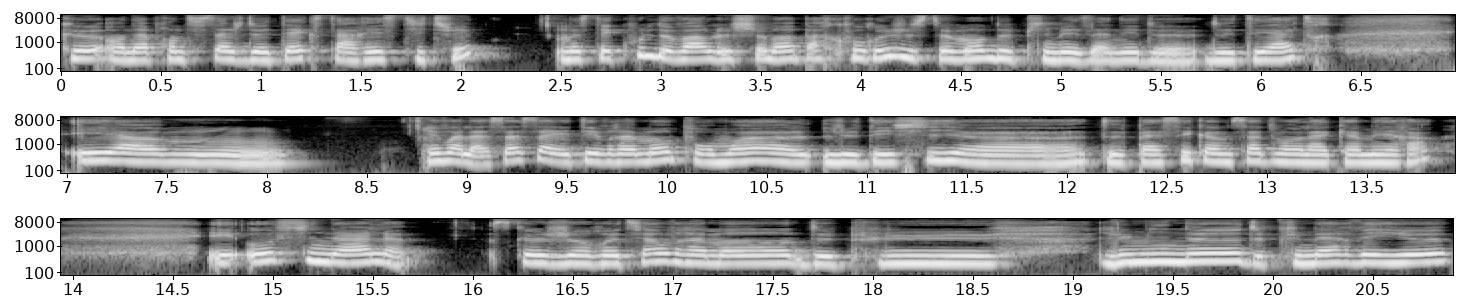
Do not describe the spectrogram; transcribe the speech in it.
que en apprentissage de texte à restituer. Mais c'était cool de voir le chemin parcouru justement depuis mes années de, de théâtre. Et, euh, et voilà, ça, ça a été vraiment pour moi le défi euh, de passer comme ça devant la caméra. Et au final, ce que je retiens vraiment de plus lumineux, de plus merveilleux,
